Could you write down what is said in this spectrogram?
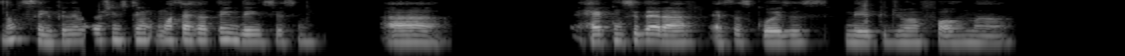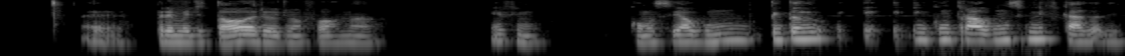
não sempre, né, a gente tem uma certa tendência, assim, a reconsiderar essas coisas meio que de uma forma é, premeditória, ou de uma forma, enfim, como se algum, tentando encontrar algum significado ali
